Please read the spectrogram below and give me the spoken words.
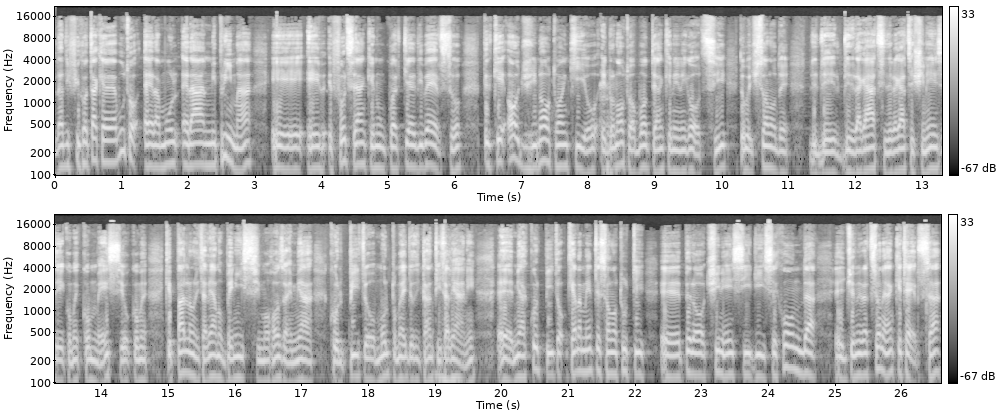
la difficoltà che hai avuto era, mol, era anni prima e, e, e forse anche in un quartiere diverso, perché oggi noto anch'io, e lo noto a volte anche anche nei negozi dove ci sono dei de, de, de ragazzi, delle ragazze cinesi come commessi o come, che parlano italiano benissimo, cosa che mi ha colpito molto meglio di tanti italiani, eh, mi ha colpito, chiaramente sono tutti eh, però cinesi di seconda eh, generazione, anche terza,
